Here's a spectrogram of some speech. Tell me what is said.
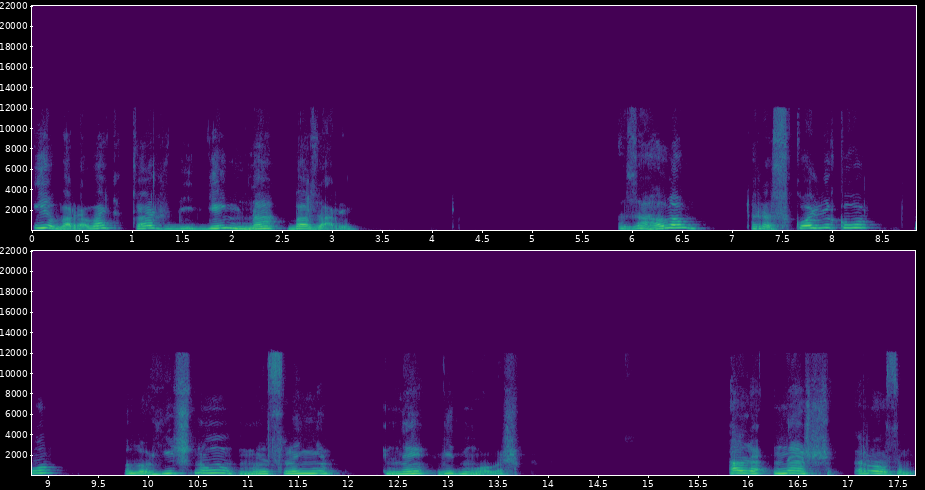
и воровать каждый день на базаре. Загалом Раскольникову у логічному мисленні не відмовиш. Але наш розум,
